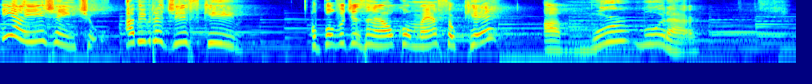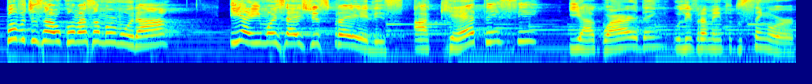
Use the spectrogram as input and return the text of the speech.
E aí, gente, a Bíblia diz que o povo de Israel começa o quê? A murmurar. O povo de Israel começa a murmurar, e aí Moisés diz para eles: aquietem-se e aguardem o livramento do Senhor.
